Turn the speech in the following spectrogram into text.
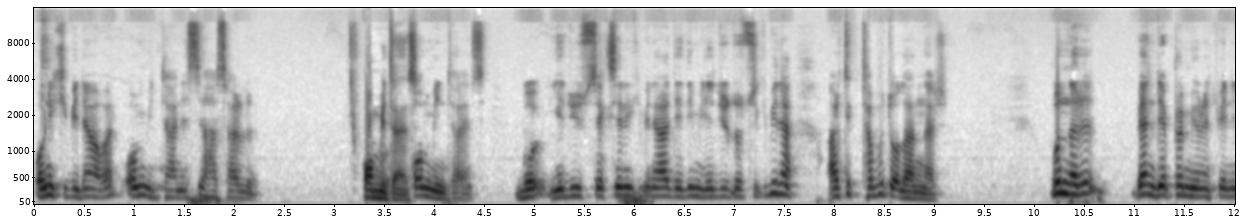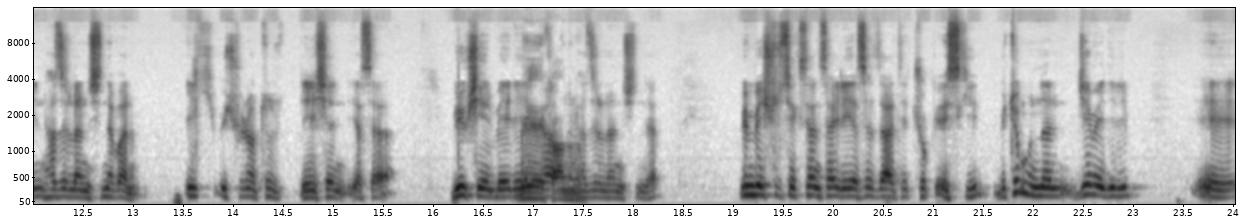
12 bina var. 10 bin tanesi hasarlı. 10 bin tanesi. 10 bin tanesi. Bu 782 bina dediğim 732 bina artık tabut olanlar. Bunları ben deprem yönetmeninin hazırlanışında varım. İlk 3030 değişen yasa Büyükşehir Belediye Belediye Kanunu'nun Kanunu. hazırlanışında 1580 sayılı yasa zaten çok eski. Bütün bunların cem edilip e,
